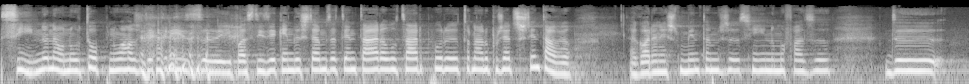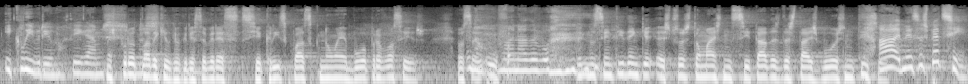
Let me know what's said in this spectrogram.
Sim, no, não, no topo, no auge da crise. e posso dizer que ainda estamos a tentar, a lutar por uh, tornar o projeto sustentável. Agora, neste momento, estamos assim numa fase de equilíbrio, digamos. Mas por outro Mas... lado, aquilo que eu queria saber é se a crise quase que não é boa para vocês. Ou seja, não, não é nada boa. No sentido em que as pessoas estão mais necessitadas das tais boas notícias. Ah, nesse aspecto sim.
